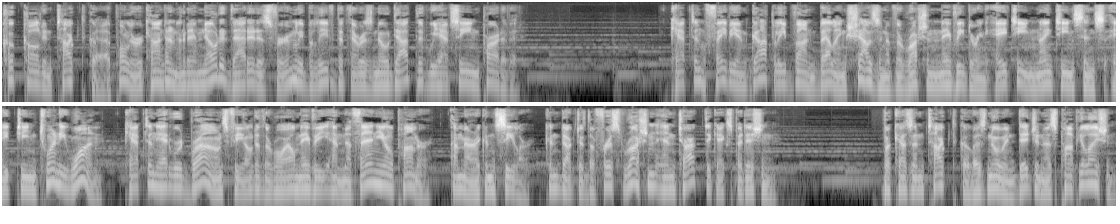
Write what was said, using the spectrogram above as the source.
Cook called Antarctica a polar continent and noted that it is firmly believed that there is no doubt that we have seen part of it. Captain Fabian Gottlieb von Bellingshausen of the Russian Navy during 1819 since 1821, Captain Edward Bransfield of the Royal Navy and Nathaniel Palmer, American sealer, conducted the first Russian Antarctic expedition. Because Antarctica has no indigenous population,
